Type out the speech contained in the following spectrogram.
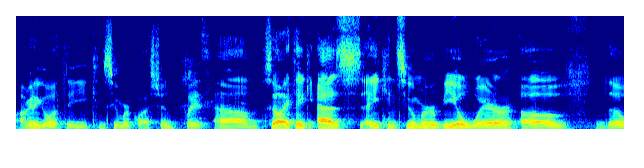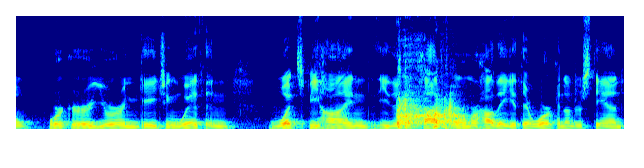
I'm going to go with the consumer question. Please. Um, so I think as a consumer, be aware of the worker you're engaging with and what's behind either the platform or how they get their work and understand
